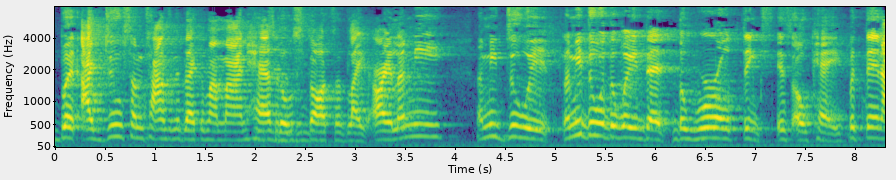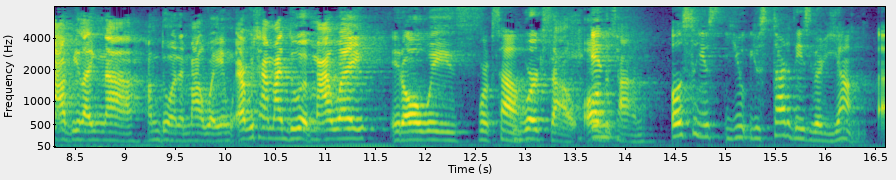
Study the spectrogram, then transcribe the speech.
but I do sometimes in the back of my mind have those thoughts of like, all right, let me let me do it. Let me do it the way that the world thinks is okay. But then I'll be like, nah, I'm doing it my way. And every time I do it my way, it always Works out. Works out all And the time. Also, you you, you start this very young. Uh,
